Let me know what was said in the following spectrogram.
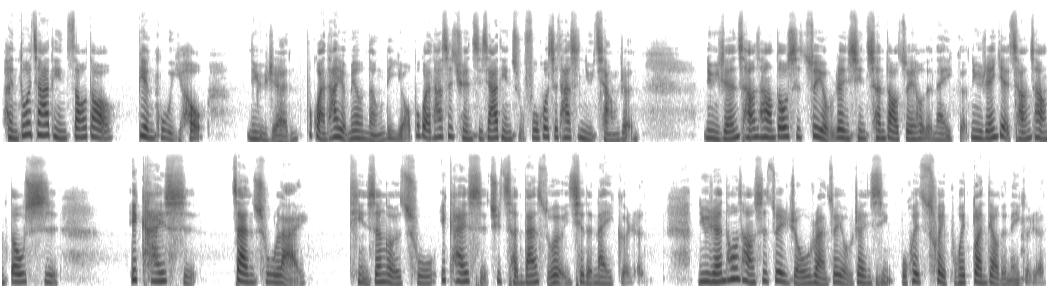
很多家庭遭到变故以后。女人不管她有没有能力哦，不管她是全职家庭主妇，或是她是女强人，女人常常都是最有韧性撑到最后的那一个。女人也常常都是一开始站出来挺身而出，一开始去承担所有一切的那一个人。女人通常是最柔软、最有韧性，不会脆、不会断掉的那个人。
